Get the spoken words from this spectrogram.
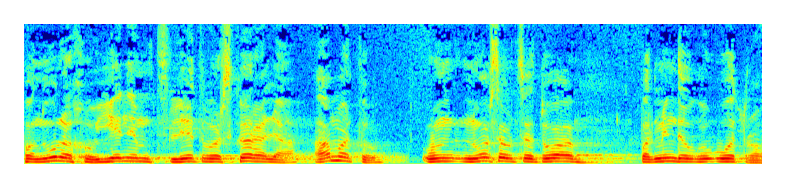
von Urahu ieņemt Lietuvas karaļā amatu un nosauca to par Mindaugu otro.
